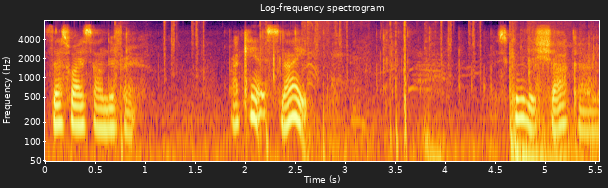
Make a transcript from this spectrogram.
So that's why I sound different. I can't snipe. Let's go with a shotgun.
